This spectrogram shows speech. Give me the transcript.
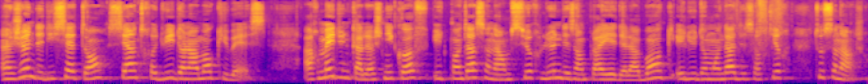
Un jeune de 17 ans s'est introduit dans la banque UBS. Armé d'une Kalachnikov, il pointa son arme sur l'une des employées de la banque et lui demanda de sortir tout son argent.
